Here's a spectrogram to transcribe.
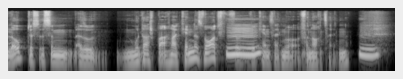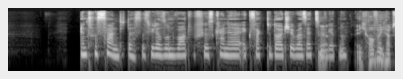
elope, das ist im, also Muttersprachler kennen das Wort, Mhm. wir kennen es halt nur von Hochzeiten. Ne? Interessant. Das ist wieder so ein Wort, wofür es keine exakte deutsche Übersetzung Ja. gibt. Ne? Ich hoffe, ich habe es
